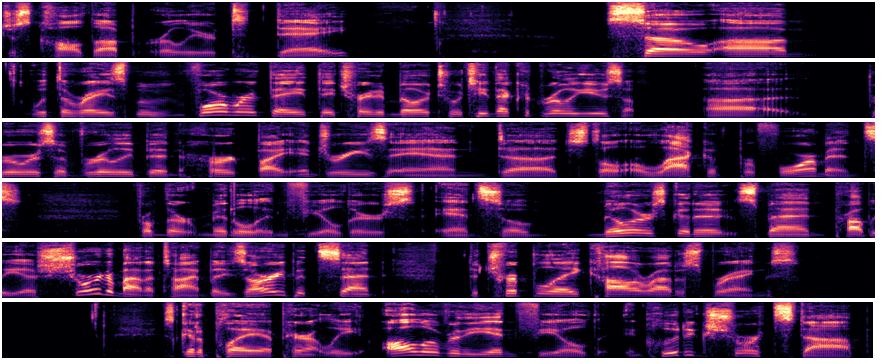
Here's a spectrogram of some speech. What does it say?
just called up earlier today. So um, with the Rays moving forward, they they traded Miller to a team that could really use him. Uh, Brewers have really been hurt by injuries and uh, just a, a, lack of performance from their middle infielders. And so Miller's going to spend probably a short amount of time, but he's already been sent to AAA Colorado Springs. He's going to play apparently all over the infield, including shortstop.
